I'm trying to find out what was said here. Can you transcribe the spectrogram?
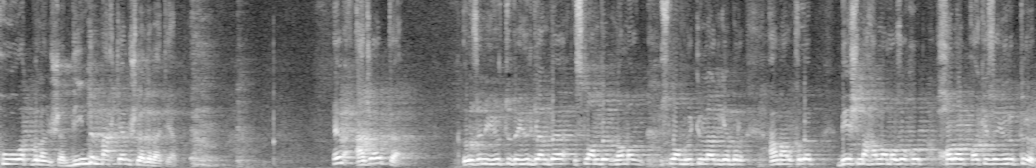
quvvat bilan ushla, dinni mahkam ushla deb aytyapti. Endi ajoyibda. O'zini yurtida yurganda islomda namoz, islom rukunlariga bir amal qilib, besh mahal namoz o'qib, halol pokiza yurib turib,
